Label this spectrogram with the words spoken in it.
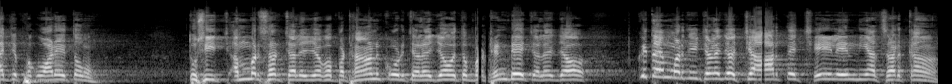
ਅੱਜ ਫਗਵਾੜੇ ਤੋਂ ਤੁਸੀਂ ਅੰਮ੍ਰਿਤਸਰ ਚਲੇ ਜਾਓ ਪਠਾਨਕੋਟ ਚਲੇ ਜਾਓ, ਤੇ ਬਠਿੰਡੇ ਚਲੇ ਜਾਓ, ਕਿਤੇ ਮਰਜ਼ੀ ਚਲੇ ਜਾਓ 4 ਤੇ 6 ਲੇਨ ਦੀਆਂ ਸੜਕਾਂ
